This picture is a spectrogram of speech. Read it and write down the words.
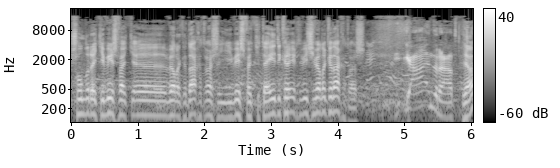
Zonder dat je wist wat je, eh, welke dag het was en je wist wat je te eten kreeg, dan wist je welke dag het was. Ja, inderdaad. Ja?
